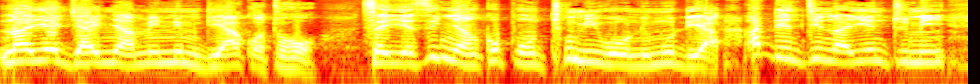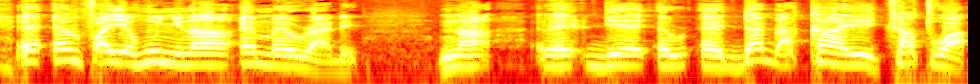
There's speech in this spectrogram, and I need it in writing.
na yɛgyae nyame nimdeɛ akɔto hɔ. Sɛ yɛsi nyankopɔn tumi wɔ ne mu deɛ a adɛn nti na yɛntumi ɛmfa yɛn ho nyinaa ɛma awurade? Na ɛ, deɛ ɛ, ɛ, dada kaa yɛ twa to a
